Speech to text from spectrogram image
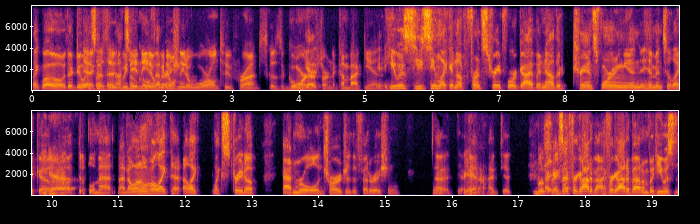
Like, whoa, they're doing Yeah, something. not we so didn't cool, need a, we don't need a war on two fronts because the Gorn Yeah. are starting to come back in. He was he seemed like an upfront, straightforward guy, but now they're transforming in, him into like a, Yeah. a diplomat. I don't know if I like that. I like like straight up admiral in charge of the Federation. Uh, again, I, I, We'll I, I forgot about I forgot about him, but he was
